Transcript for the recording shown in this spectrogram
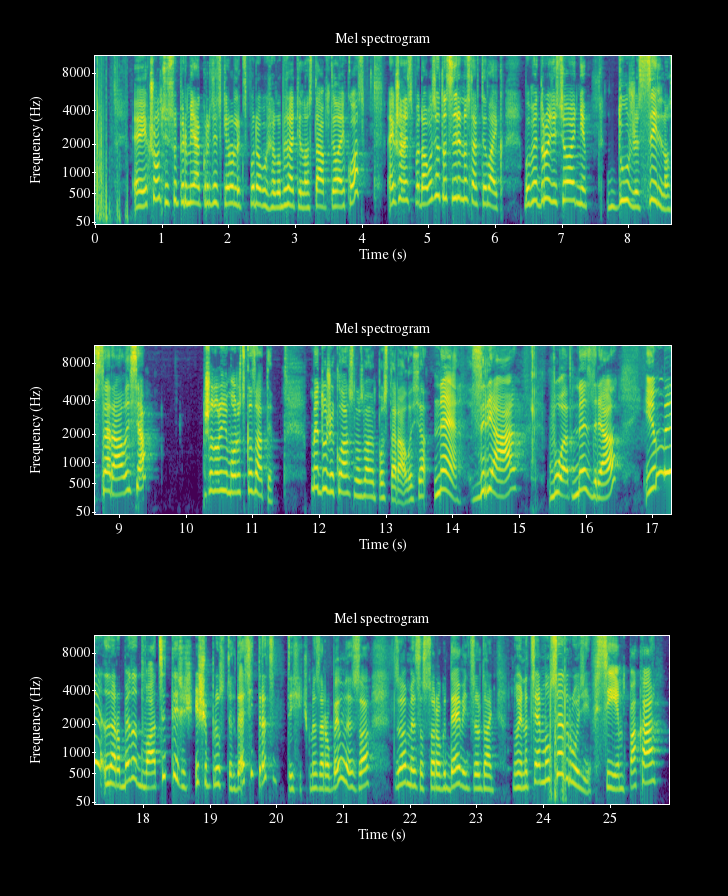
Е, якщо вам цей супер крутецький ролик сподобався, то обов'язково ставте лайкос. А якщо не сподобався, то все одно ставте лайк. Бо ми, друзі, сьогодні дуже сильно старалися. Що, друзі, можу сказати? Ми дуже класно з вами постаралися. Не зря. Вот, не зря. І ми заробили 20 тисяч. І ще плюс цих 10-30 тисяч. Ми заробили за, за, ми за 49 завдань. Ну і на цьому все, друзі. Всім пока!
